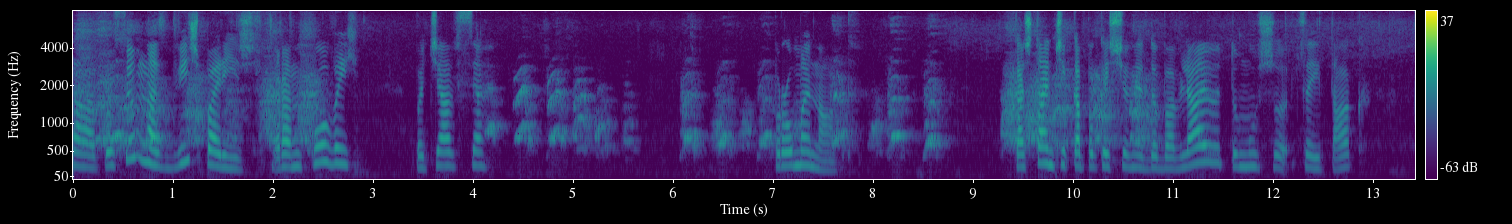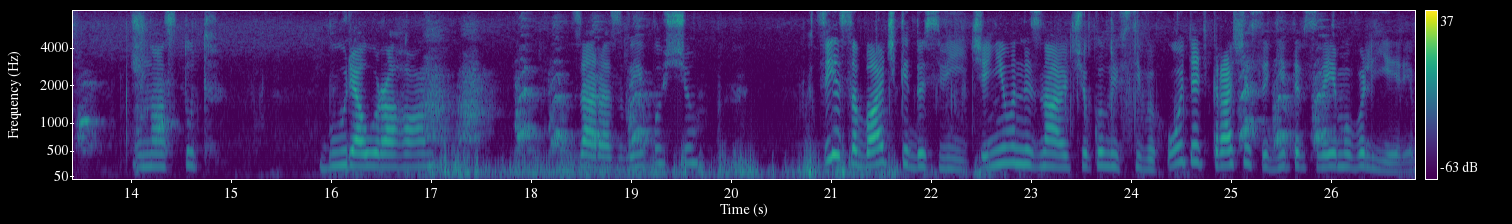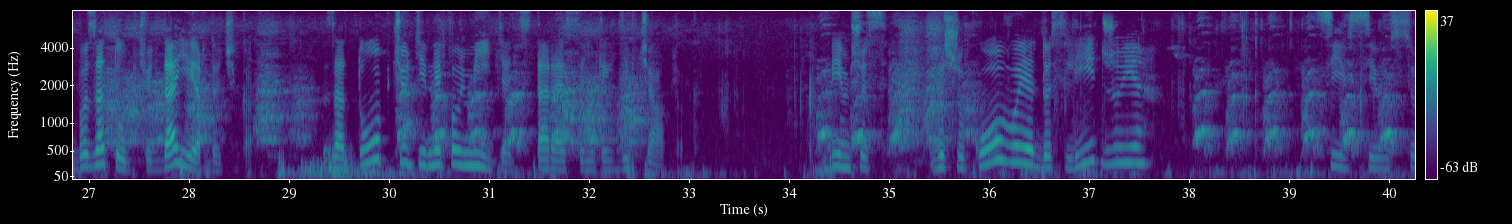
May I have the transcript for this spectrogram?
Так, ось у нас двіж Паріж. Ранковий почався променад. Каштанчика поки що не додаю, тому що це і так. У нас тут буря, ураган. Зараз випущу. Ці собачки досвідчені, вони знають, що коли всі виходять, краще сидіти в своєму вольєрі, бо затопчуть, да, Єрдочка? Затопчуть і не помітять старесеньких дівчаток. Бім щось вишуковує, досліджує. Ці всі ось.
